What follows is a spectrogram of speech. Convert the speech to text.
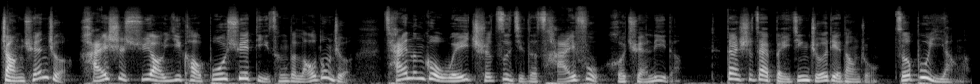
掌权者还是需要依靠剥削底层的劳动者，才能够维持自己的财富和权利的。但是在北京折叠当中则不一样了，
